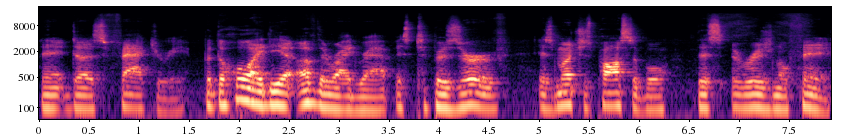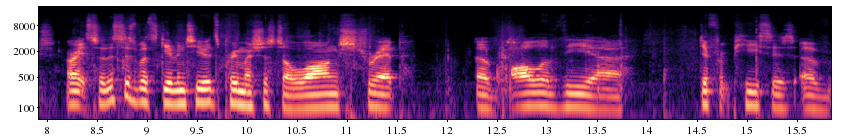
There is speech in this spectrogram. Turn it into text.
than it does factory. But the whole idea of the RideWrap is to preserve as much as possible this original finish. All right, so this is what's given to you. It's pretty much just a long strip of all of the uh, different pieces of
